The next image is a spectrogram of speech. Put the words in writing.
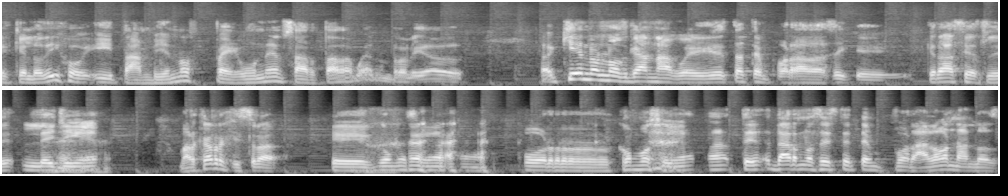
el que lo dijo y también nos pegó una ensartada. Bueno, en realidad ¿Quién no nos gana, güey, esta temporada? Así que gracias, Le Marca registrada. Eh, ¿Cómo se llama? Por, ¿cómo se llama? darnos este temporadón a los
